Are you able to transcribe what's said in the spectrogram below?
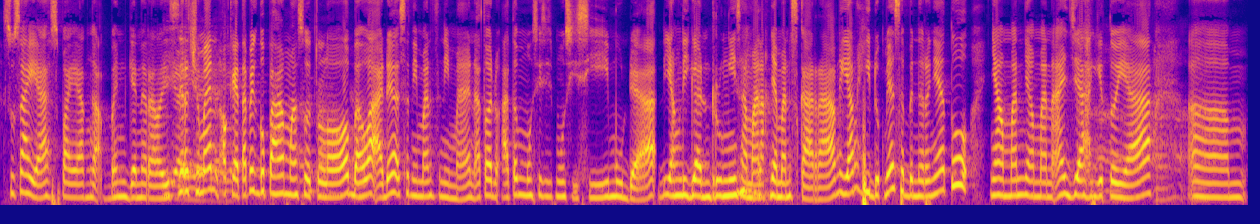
susah ya supaya nggak ben generalisir. Iya, iya, Cuman iya, oke, tapi gue paham maksud lo bahwa ada seniman-seniman atau atau musisi-musisi muda yang digandrungi sama anak zaman sekarang yang hidupnya sebenarnya tuh nyaman-nyaman aja gitu ya. Em,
